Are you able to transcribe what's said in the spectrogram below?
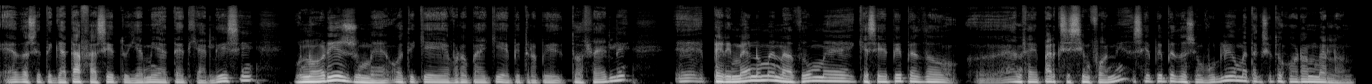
έδωσε την κατάφασή του για μια τέτοια λύση. Γνωρίζουμε ότι και η Ευρωπαϊκή Επιτροπή το θέλει. Ε, περιμένουμε να δούμε και σε επίπεδο, ε, αν θα υπάρξει συμφωνία, σε επίπεδο Συμβουλίου μεταξύ των χωρών μελών.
